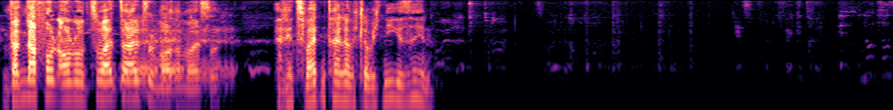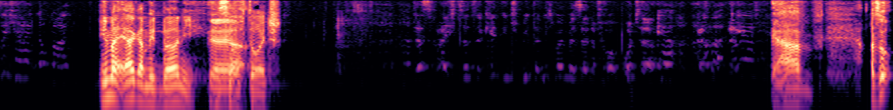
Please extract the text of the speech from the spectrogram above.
Und dann davon auch noch zwei Teile zu machen, weißt du? Ja, Den zweiten Teil habe ich, glaube ich, nie gesehen. Immer Ärger mit Bernie, Ja, ist er ja. auf Deutsch. Ja, also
